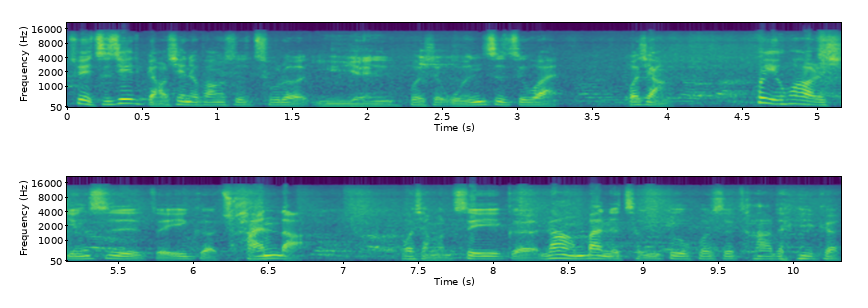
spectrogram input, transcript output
最直接的表现的方式，除了语言或者是文字之外，我想绘画的形式的一个传达。我想这一个浪漫的程度，或是它的一个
